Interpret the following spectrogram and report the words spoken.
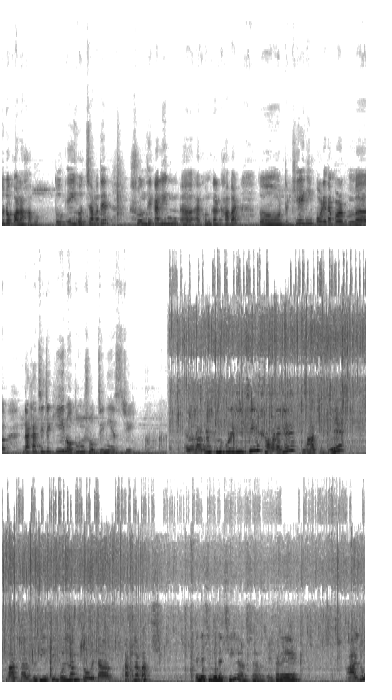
দুটো কলা খাব। তো এই হচ্ছে আমাদের সন্ধেকালীন এখনকার খাবার। তো খেয়ে নিই, পরে তারপর দেখাচ্ছি যে কি নতুন সবজি নিয়ে এসেছি। এবার রান্না শুরু করে দিয়েছি। সবার আগে মাছ ধুয়ে মাছ ভাজতে দিয়েছি, বললাম তো এটা কাতলা মাছ। এনেছি বলেছি আচ্ছা এখানে আলু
